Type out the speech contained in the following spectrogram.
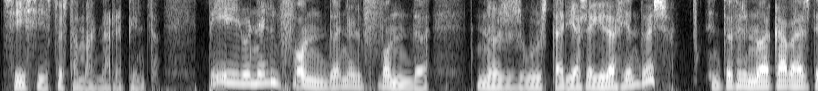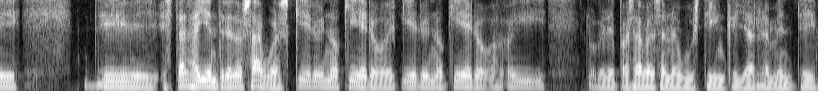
sí, sí, esto está mal, me arrepiento. Pero en el fondo, en el fondo, nos gustaría seguir haciendo eso. Entonces no acabas de, de estás ahí entre dos aguas, quiero y no quiero, quiero y no quiero. Y lo que le pasaba a San Agustín, que ya realmente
